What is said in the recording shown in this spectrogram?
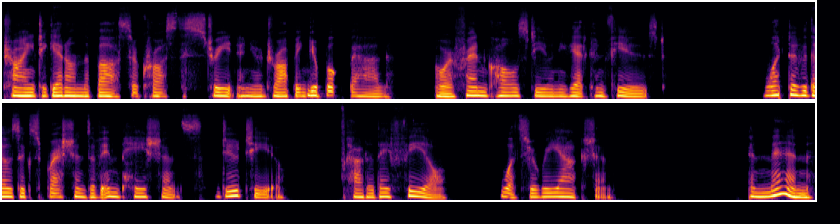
trying to get on the bus or cross the street and you're dropping your book bag or a friend calls to you and you get confused. What do those expressions of impatience do to you? How do they feel? What's your reaction? And then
